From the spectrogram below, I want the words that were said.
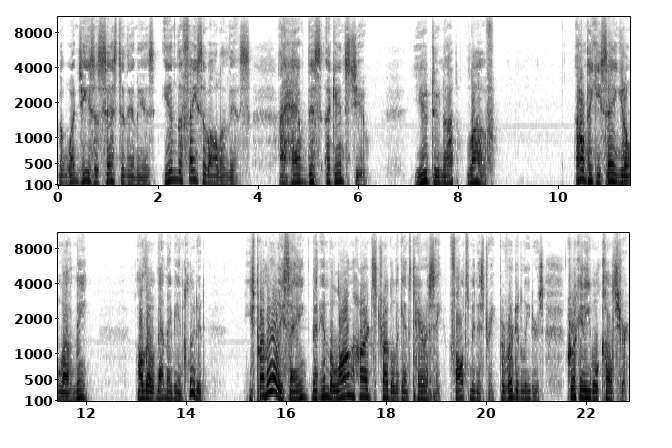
But what Jesus says to them is, in the face of all of this, I have this against you. You do not love. I don't think he's saying you don't love me, although that may be included. He's primarily saying that in the long, hard struggle against heresy, false ministry, perverted leaders, crooked, evil culture,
